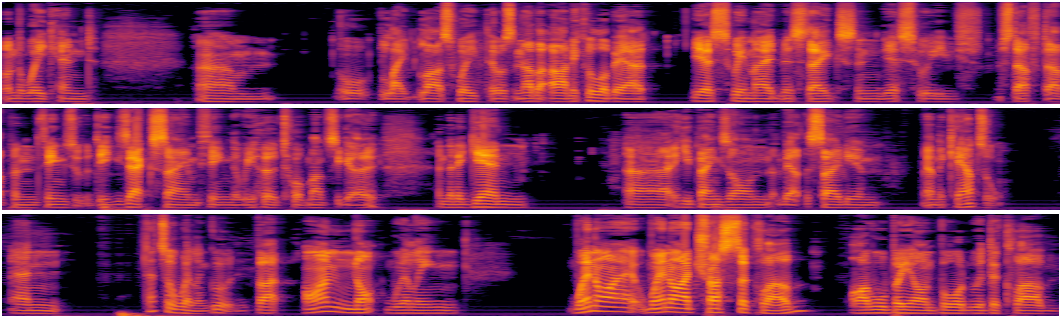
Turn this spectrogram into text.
on the weekend, um, or late last week, there was another article about yes, we made mistakes, and yes, we've stuffed up, and things the exact same thing that we heard 12 months ago. And then again, uh, he bangs on about the stadium and the council, and that's all well and good. But I'm not willing. When I when I trust the club, I will be on board with the club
